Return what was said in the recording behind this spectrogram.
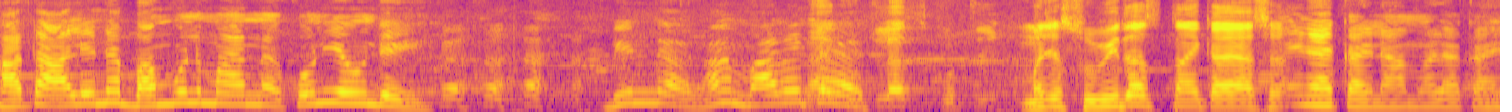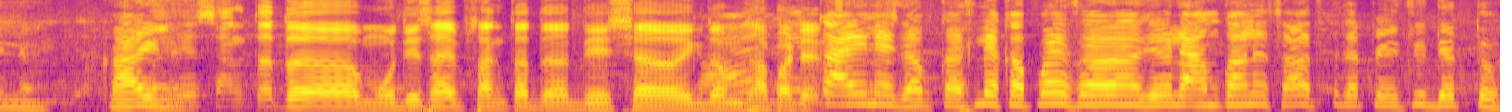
आता आले ना बांबून मारणार कोण येऊन दे? बिनला हां मारायचं. म्हणजे सुविधाच नाही काय असं? नाही काय नाही आम्हाला काही नाही. काही नाही. हे सांगतात अं, मोदी साहेब सांगतात अं, देश अं, एकदम झपाट्या काही नाही जब कसल्या कपड्याचा गेला? आमकाने सात हजार पेन्सिल देतो.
